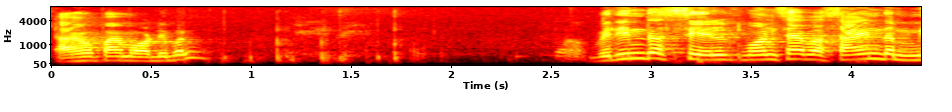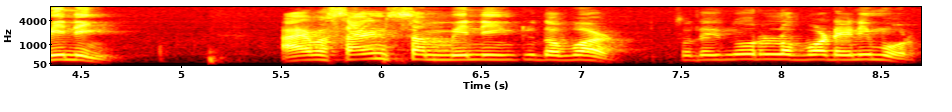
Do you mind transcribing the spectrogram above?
I hope I'm audible. Within the self, once I have assigned the meaning, I have assigned some meaning to the word. So there is no role of word anymore.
